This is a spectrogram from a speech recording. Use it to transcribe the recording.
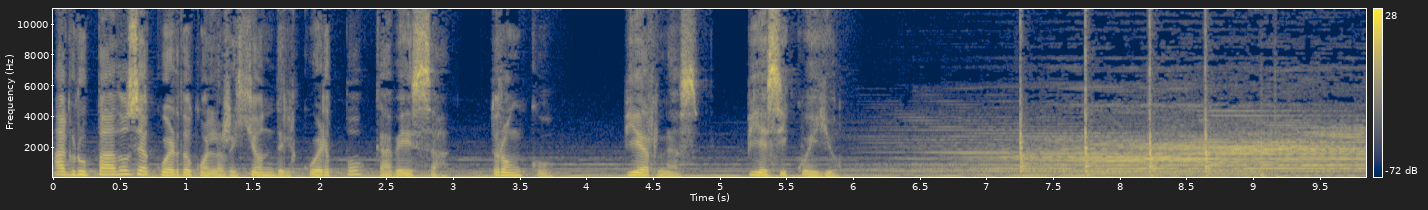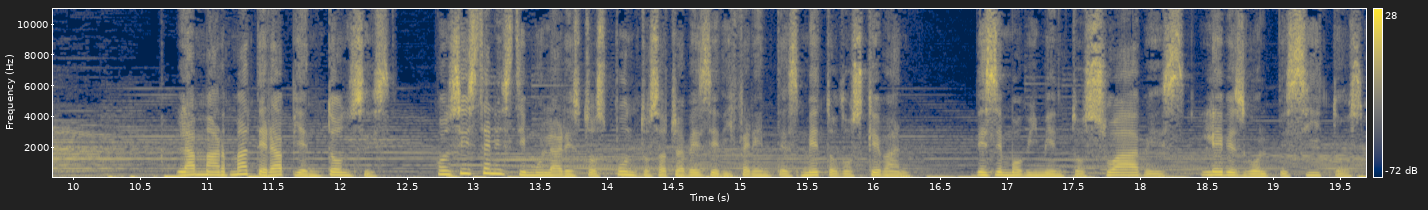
agrupados de acuerdo con la región del cuerpo, cabeza, tronco, piernas, pies y cuello. La marmaterapia entonces consiste en estimular estos puntos a través de diferentes métodos que van desde movimientos suaves, leves golpecitos,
